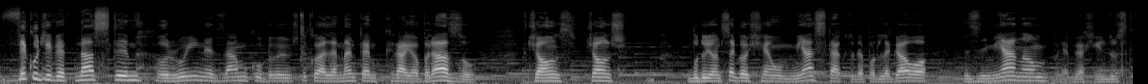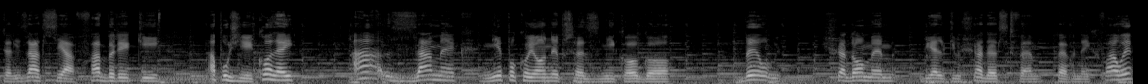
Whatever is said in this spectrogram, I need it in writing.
W wieku XIX ruiny zamku były już tylko elementem krajobrazu, wciąż, wciąż budującego się miasta, które podlegało zmianom, pojawiła się industrializacja, fabryki, a później kolej, a zamek niepokojony przez nikogo był świadomym, wielkim świadectwem pewnej chwały.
